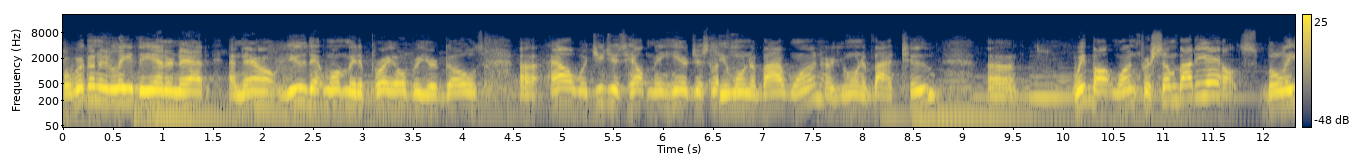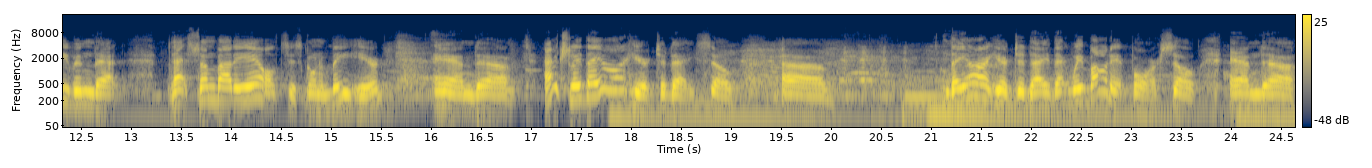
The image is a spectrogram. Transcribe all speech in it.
Well, we're going to leave the internet, and now you that want me to pray over your goals, uh, Al, would you just help me here? Just you want to buy one or you want to buy two? Uh, we bought one for somebody else, believing that that somebody else is going to be here. And uh, actually, they are here today. So uh, they are here today that we bought it for. So, and uh,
